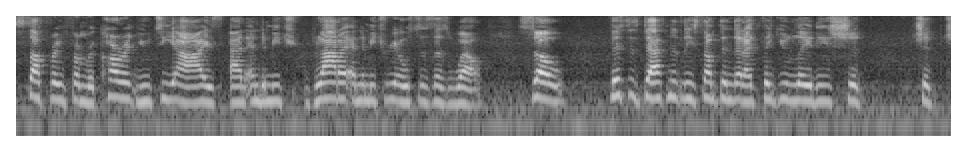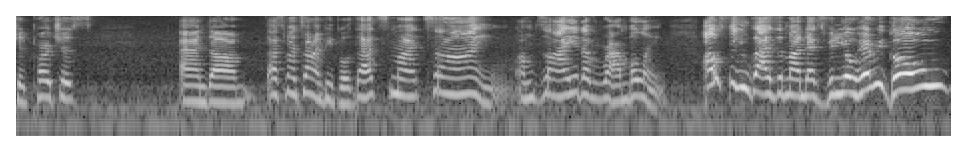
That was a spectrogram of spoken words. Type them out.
suffering from recurrent UTIs and endometri- bladder endometriosis as well. So, this is definitely something that I think you ladies should should should purchase and um, that's my time, people. That's my time. I'm tired of rambling. I'll see you guys in my next video. Here we go.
